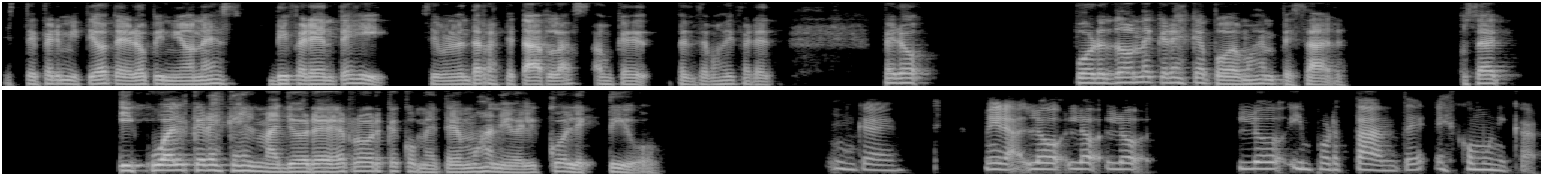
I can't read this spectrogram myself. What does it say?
esté permitido tener opiniones diferentes y simplemente respetarlas, aunque pensemos diferente. Pero ¿por dónde crees que podemos empezar? O sea, ¿y cuál crees que es el mayor error que cometemos a nivel colectivo? Ok. Mira, lo, lo, lo, lo importante es comunicar,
